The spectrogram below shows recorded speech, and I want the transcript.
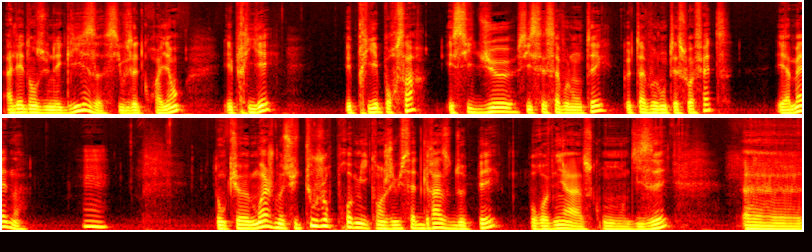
aller dans une église, si vous êtes croyant, et prier, et prier pour ça. Et si Dieu, si c'est sa volonté, que ta volonté soit faite, et Amen. Hmm. Donc euh, moi, je me suis toujours promis, quand j'ai eu cette grâce de paix, pour revenir à ce qu'on disait, euh,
